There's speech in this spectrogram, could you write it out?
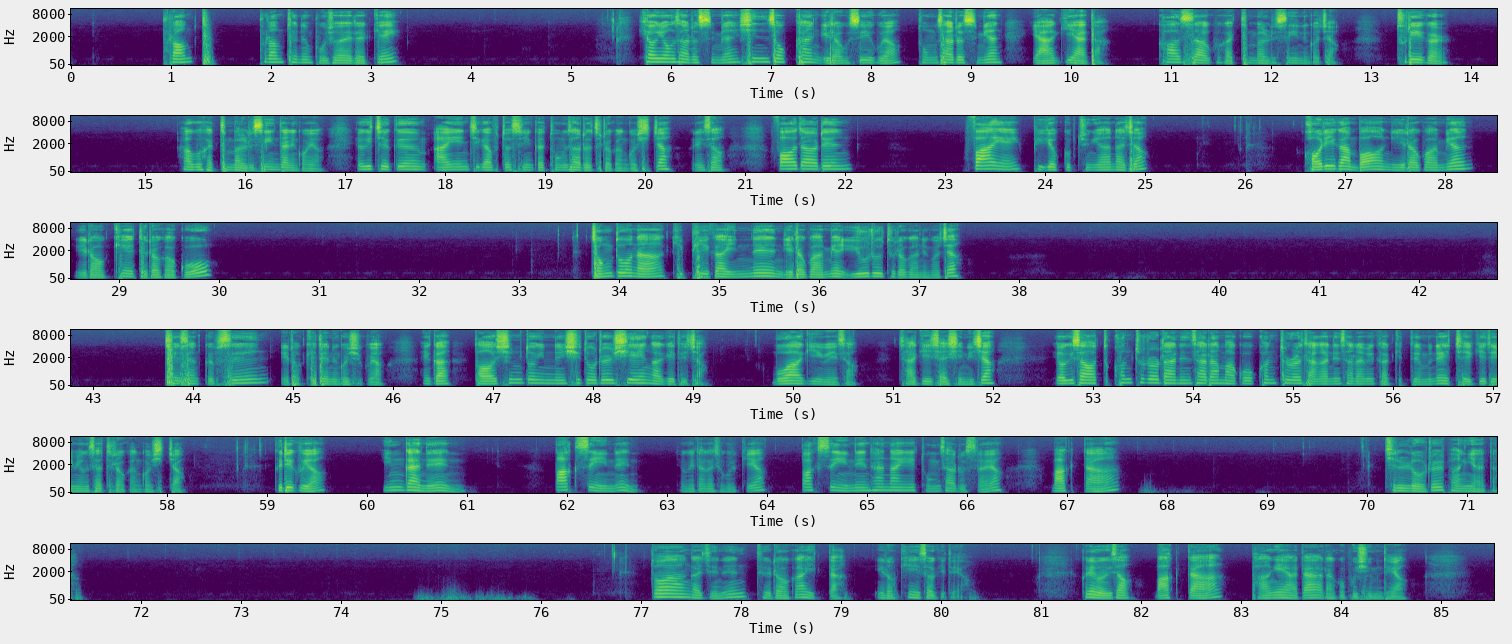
프롬프트, 프롬프트는 보셔야 될 게 형용사로 쓰면 신속한이라고 쓰이고요. 동사로 쓰면 야기하다, cause하고 같은 말로 쓰이는 거죠. trigger, 하고 같은 말로 쓰인다는 거예요. 여기 지금 ing가 붙었으니까 동사로 들어간 것이죠. 그래서 further는 far의 비교급 중에 하나죠. 거리가 먼이라고 하면 이렇게 들어가고 정도나 깊이가 있는 이라고 하면 유로 들어가는 거죠. 최상급은 이렇게 되는 것이고요. 그러니까 더 심도 있는 시도를 시행하게 되죠. 뭐 하기 위해서? 자기 자신이죠. 여기서 컨트롤하는 사람하고 컨트롤 당하는 사람이 같기 때문에 제기대명사 들어간 것이죠. 그리고요. 인간은 박스인은 여기다가 적을게요. 박스인은 하나의 동사로서요. 막다, 진로를 방해하다. 또 한 가지는 들어가 있다. 이렇게 해석이 돼요. 그럼 여기서 막다, 방해하다 라고 보시면 돼요.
